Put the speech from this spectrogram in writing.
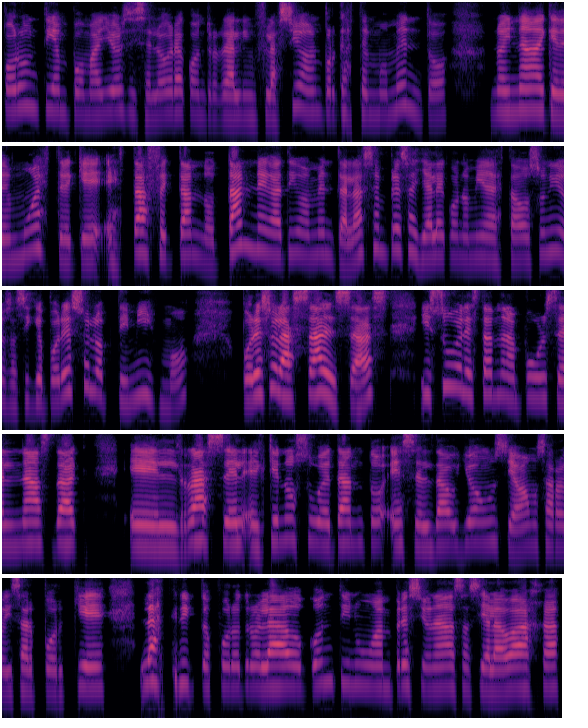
por un tiempo mayor si se logra controlar la inflación, porque hasta el momento no hay nada que demuestre que está afectando tan negativamente a las empresas y a la economía de Estados Unidos. Así que por eso el optimismo, por eso las alzas y sube el Standard Poor's, el Nasdaq, el Russell, el que no sube tanto es el Dow Jones. Ya vamos a revisar por qué. Las criptos, por otro lado, continúan presionadas hacia la baja,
